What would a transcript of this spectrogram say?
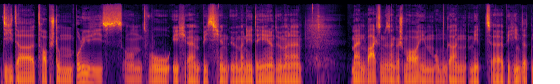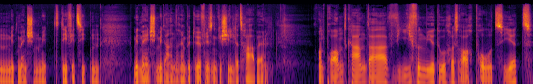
die da taubstumm Bully hieß und wo ich ein bisschen über meine Ideen und über meine, mein wachsendes Engagement im Umgang mit äh, Behinderten, mit Menschen mit Defiziten, mit Menschen mit anderen Bedürfnissen geschildert habe. Und prompt kam da, wie von mir durchaus auch provoziert,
